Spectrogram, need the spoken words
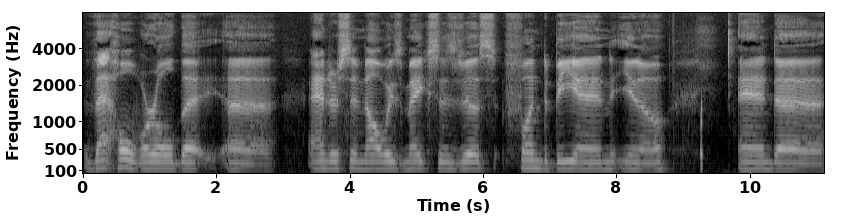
That whole world that uh, Anderson always makes is just fun to be in, you know. And uh,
